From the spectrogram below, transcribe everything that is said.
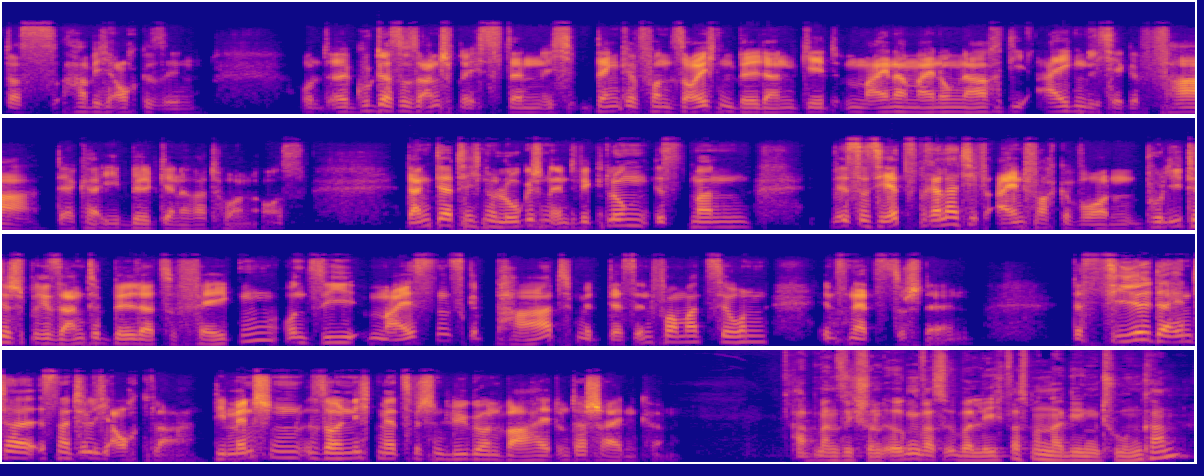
das habe ich auch gesehen. Und äh, gut, dass du es ansprichst, denn ich denke, von solchen Bildern geht meiner Meinung nach die eigentliche Gefahr der KI-Bildgeneratoren aus. Dank der technologischen Entwicklung ist man ist es jetzt relativ einfach geworden, politisch brisante Bilder zu faken und sie meistens gepaart mit Desinformationen ins Netz zu stellen. Das Ziel dahinter ist natürlich auch klar. Die Menschen sollen nicht mehr zwischen Lüge und Wahrheit unterscheiden können. Hat man sich schon irgendwas überlegt, was man dagegen tun kann?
